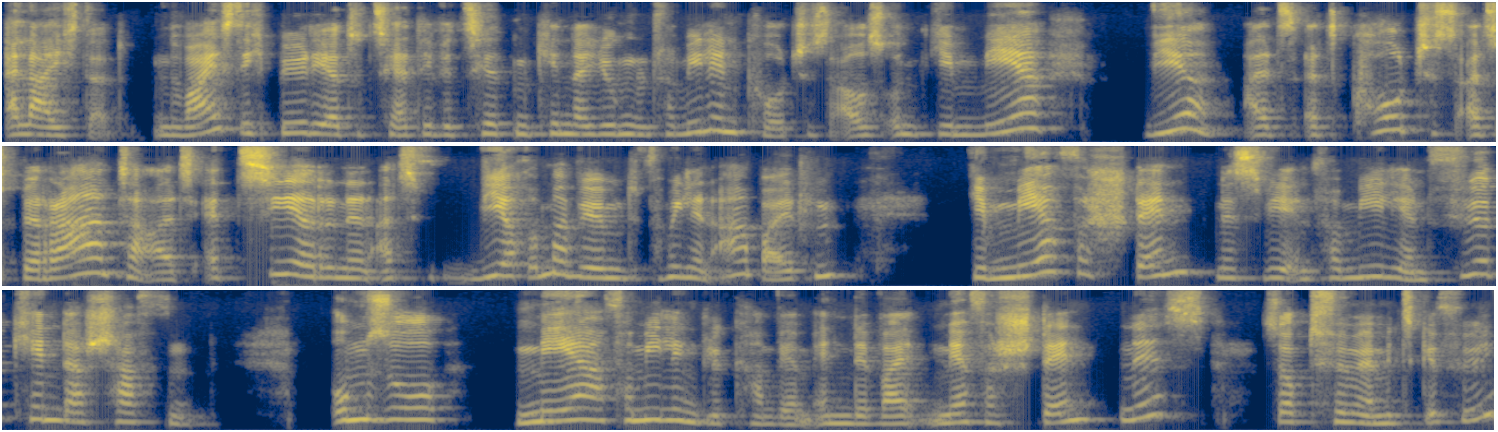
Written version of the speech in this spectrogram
erleichtert. Du weißt, ich bilde ja zu zertifizierten Kinder-, Jugend- und Familiencoaches aus. Und je mehr wir als, als Coaches, als Berater, als Erzieherinnen, als wie auch immer wir mit Familien arbeiten, je mehr Verständnis wir in Familien für Kinder schaffen, umso mehr Familienglück haben wir am Ende, weil mehr Verständnis sorgt für mehr Mitgefühl.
